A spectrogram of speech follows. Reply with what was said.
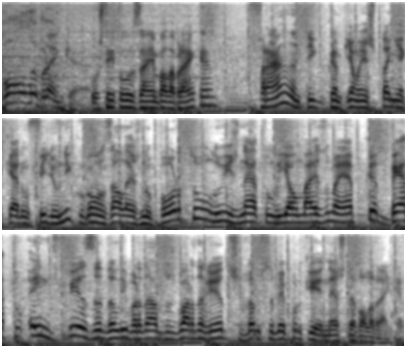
Bola Branca. Os títulos em bola branca. Fran, antigo campeão em Espanha, quer o filho Nico Gonzalez no Porto. Luís Neto, Leão mais uma época. Beto em defesa da liberdade dos guarda-redes. Vamos saber porquê nesta bola branca.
